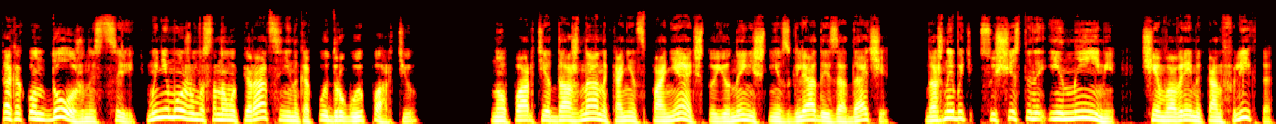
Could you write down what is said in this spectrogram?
так как он должен исцелить. Мы не можем в основном опираться ни на какую другую партию. Но партия должна, наконец, понять, что ее нынешние взгляды и задачи должны быть существенно иными, чем во время конфликта,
